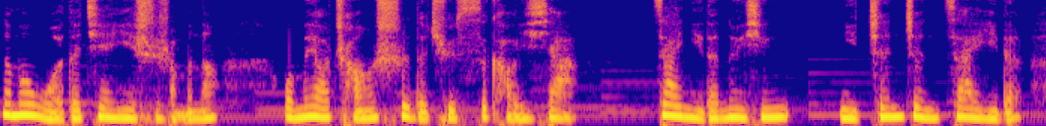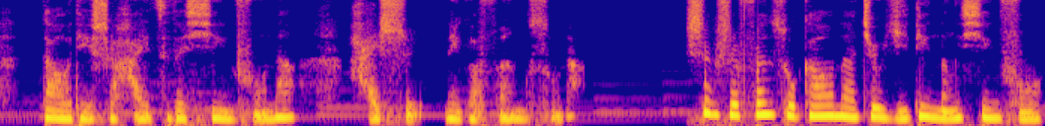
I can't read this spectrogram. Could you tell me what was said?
那么我的建议是什么呢？我们要尝试的去思考一下，在你的内心，你真正在意的到底是孩子的幸福呢，还是那个分数呢？是不是分数高呢，就一定能幸福？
